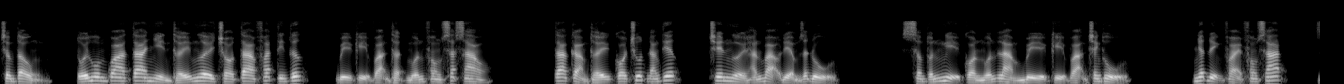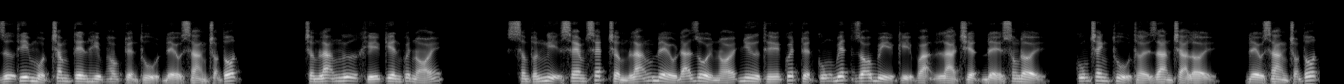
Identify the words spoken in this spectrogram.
Trầm Tổng, tối hôm qua ta nhìn thấy ngươi cho ta phát tin tức, bị kỷ vạn thật muốn phong sát sao? Ta cảm thấy có chút đáng tiếc, trên người hắn bạo điểm rất đủ. Sâm Tuấn Nghị còn muốn làm bì kỷ vạn tranh thủ. Nhất định phải phong sát, dự thi 100 tên hiệp học tuyển thủ đều sàng chọn tốt. Trầm lãng ngữ khí kiên quyết nói. Sâm Tuấn Nghị xem xét trầm lãng đều đã rồi nói như thế quyết tuyệt cũng biết rõ bì kỷ vạn là triệt để xong đời, cũng tranh thủ thời gian trả lời, đều sàng chọn tốt,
